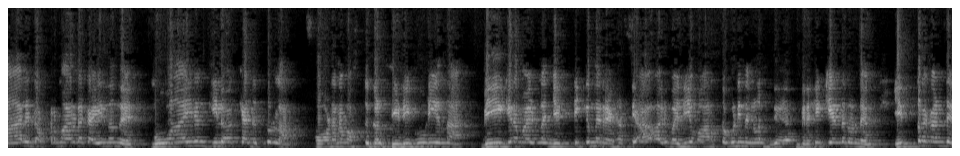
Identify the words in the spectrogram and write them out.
നാല് ഡോക്ടർമാരുടെ കയ്യിൽ നിന്ന് മൂവായിരം കിലോയ്ക്ക് അടുത്തുള്ള സ്ഫോടന വസ്തുക്കൾ പിടികൂടിയെന്ന ഭീകരമായിട്ടുള്ള ഞെട്ടിക്കുന്ന രഹസ്യ ആ ഒരു വലിയ വാർത്ത കൂടി നിങ്ങൾ ഗ്രഹിക്കേണ്ടതുണ്ട്. ഇത്ര കണ്ട്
